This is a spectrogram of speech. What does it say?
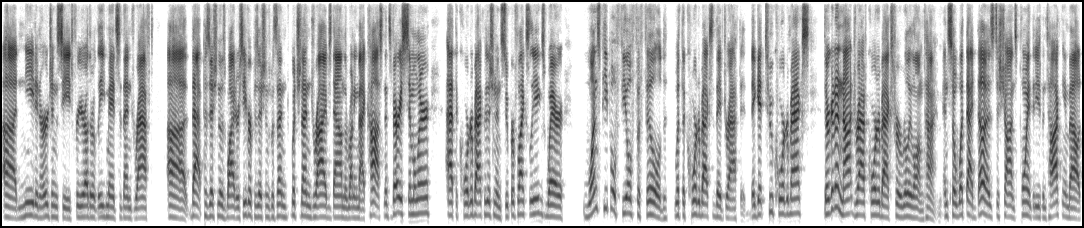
uh, need and urgency for your other league mates to then draft uh, that position, those wide receiver positions, which then which then drives down the running back cost. And it's very similar at the quarterback position in superflex leagues where once people feel fulfilled with the quarterbacks that they've drafted, they get two quarterbacks they're going to not draft quarterbacks for a really long time. And so, what that does to Shawn's point that he's been talking about,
